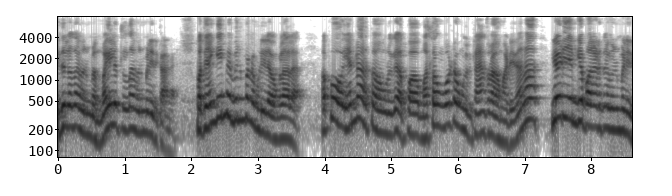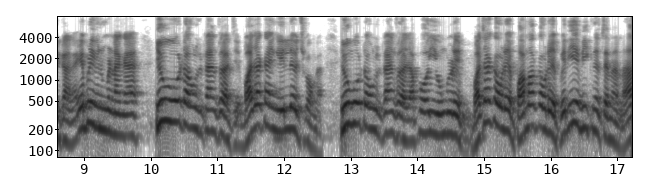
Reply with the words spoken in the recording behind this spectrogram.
இதில் தான் வின் பண்ண மயிலத்தில் தான் வின் பண்ணியிருக்காங்க. மற்ற எங்கேயுமே வின் பண்ண முடியல அவங்களால. அப்போது என்ன அர்த்தம் அவங்களுக்கு? அப்போ மற்றவங்க ஓட்டு அவங்களுக்கு ட்ரான்ஸ்ஃபர் ஆக மாட்டேங்குது. ஆனால் ஏடிஎம்கே பல இடத்துல வின் பண்ணியிருக்காங்க. எப்படி வின் பண்ணாங்க? இவங்க ஓட்டு அவங்களுக்கு ட்ரான்ஸ்ஃபர் ஆச்சு. பாஜக இங்கே இல்லை வச்சுக்கோங்க. இவங்க ஓட்டு அவங்களுக்கு ட்ரான்ஸ்ஃபர் ஆச்சு. அப்போது இவங்களுடைய பாஜகவுடைய பாமகவுடைய பெரிய வீக்னஸ் என்னென்னா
